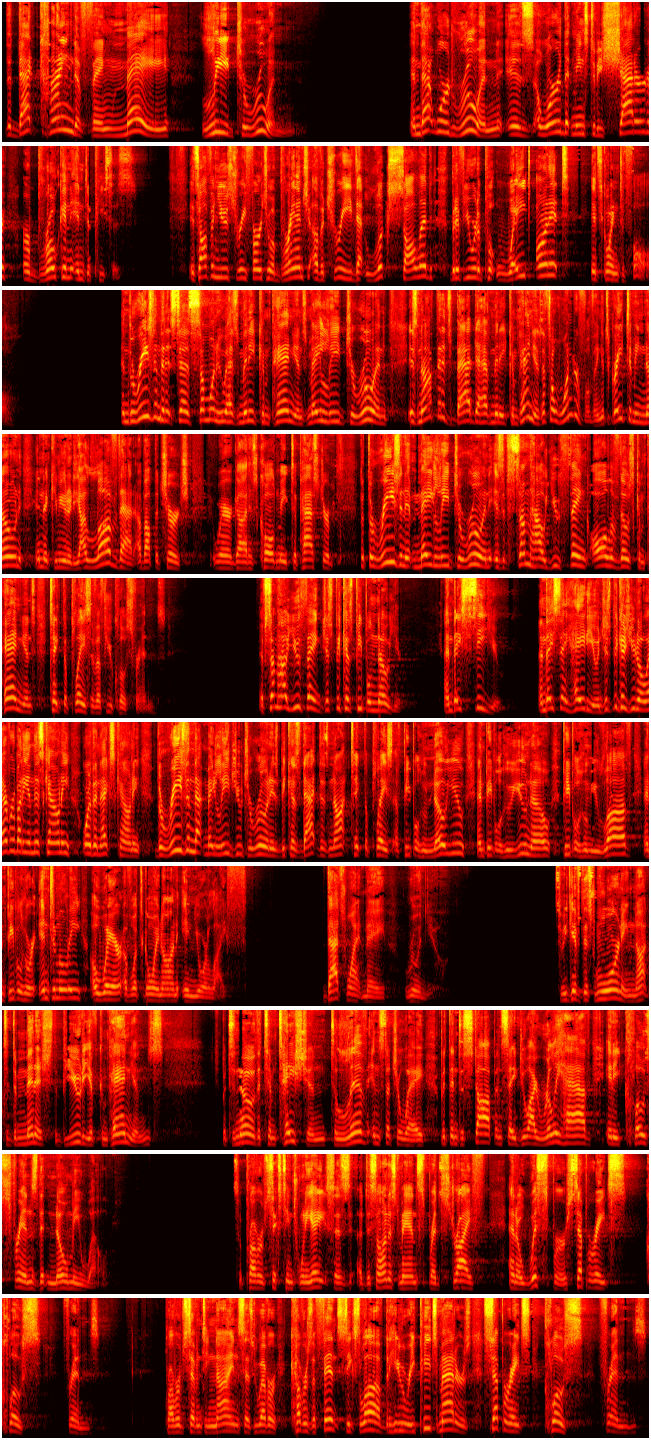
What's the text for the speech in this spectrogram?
that, that kind of thing may lead to ruin. And that word ruin is a word that means to be shattered or broken into pieces. It's often used to refer to a branch of a tree that looks solid, but if you were to put weight on it, it's going to fall. And the reason that it says someone who has many companions may lead to ruin is not that it's bad to have many companions. That's a wonderful thing. It's great to be known in the community. I love that about the church where God has called me to pastor. But the reason it may lead to ruin is if somehow you think all of those companions take the place of a few close friends. If somehow you think just because people know you and they see you and they say hey to you, and just because you know everybody in this county or the next county, the reason that may lead you to ruin is because that does not take the place of people who know you and people who you know, people whom you love, and people who are intimately aware of what's going on in your life. That's why it may ruin you. So he gives this warning not to diminish the beauty of companions, but to know the temptation to live in such a way, but then to stop and say, Do I really have any close friends that know me well? So Proverbs 16 28 says, A dishonest man spreads strife, and a whisper separates close friends. Proverbs 17 9 says, Whoever covers offense seeks love, but he who repeats matters separates close friends.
